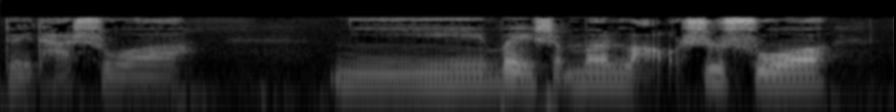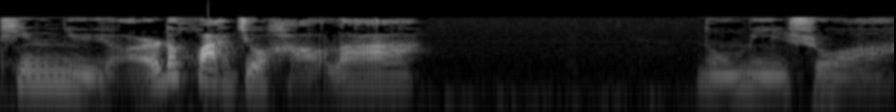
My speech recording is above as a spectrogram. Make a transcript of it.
对他说。你为什么老是说听女儿的话就好啦？农民说：“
